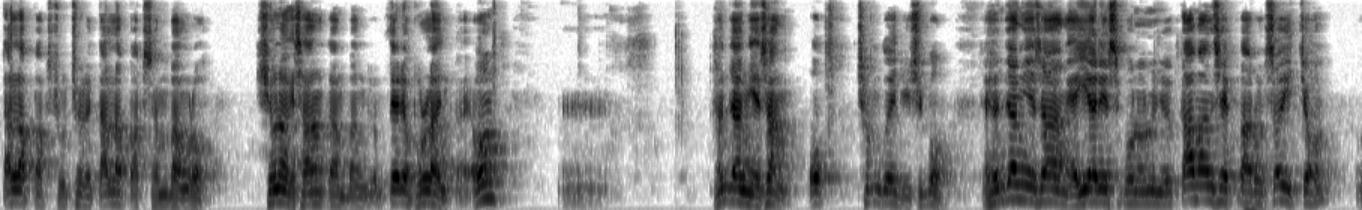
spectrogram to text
달러박스 조철의 달러박스 한 방으로 시원하게 상한가 한 방 좀 때려 볼라니까요. 현장 예상 꼭 참고해 주시고 자, 현장 예상 ARS 번호는 여기 까만색 바로 써 있죠. 어,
